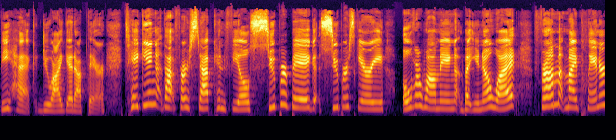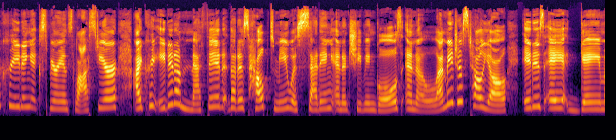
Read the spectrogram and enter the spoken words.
the heck do I get up there? Taking that first step can feel super big, super scary, overwhelming. But you know what? From my planner creating experience last year, I created a method that has helped me with setting and achieving goals. And let me just tell y'all, it is a game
